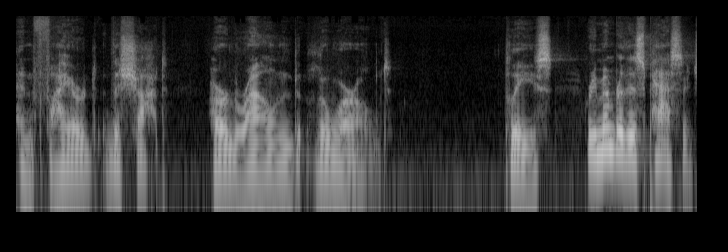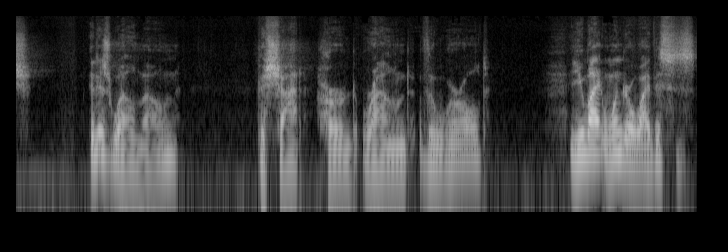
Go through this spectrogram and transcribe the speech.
and fired the shot heard round the world. Please remember this passage. It is well known. The shot heard round the world. You might wonder why this is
